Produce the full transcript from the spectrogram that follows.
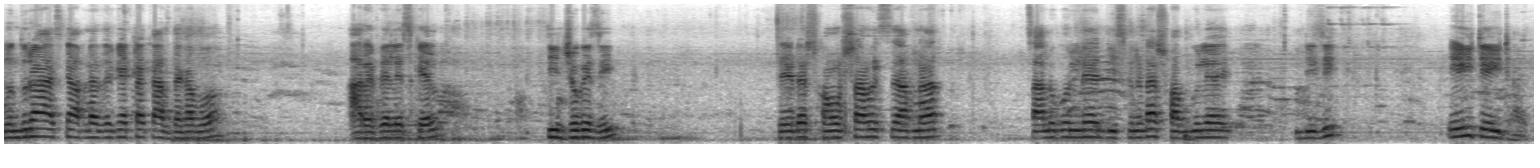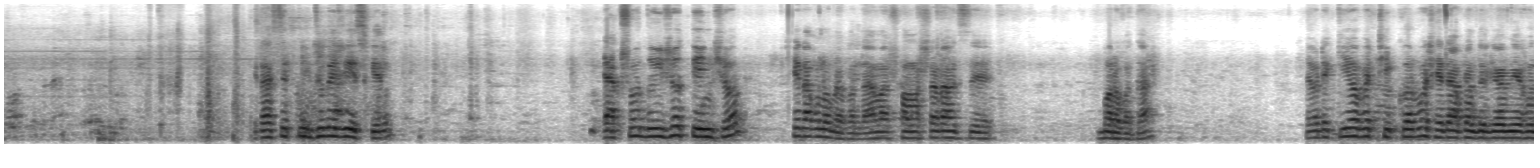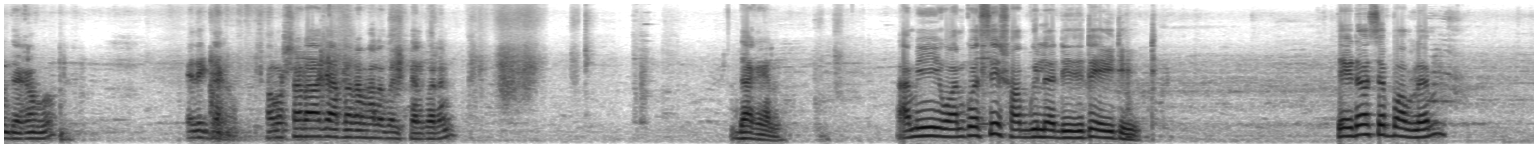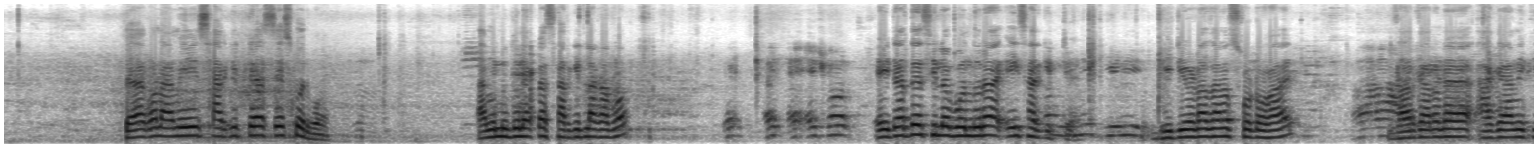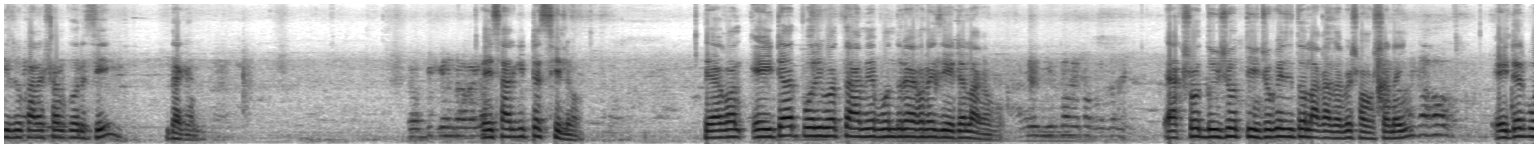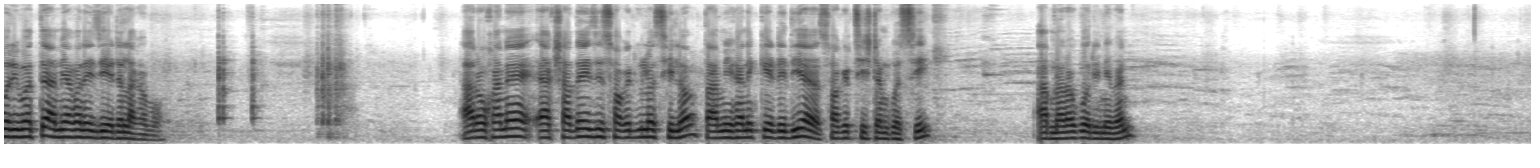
বন্ধুরা, আজকে আপনাদেরকে একটা কাজ দেখাবো। আর এফ এল স্কেল তিনশো কেজি। তো এটার সমস্যা হচ্ছে আপনার, চালু করলে ডিসপ্লেটা সবগুলো ডিজিট এইট এইট হয়। এটা হচ্ছে তিনশো কেজি স্কেল একশো, দুইশো, তিনশো, সেটা কোনো ব্যাপার না। আমার সমস্যাটা হচ্ছে বড় কথা। ওটা কীভাবে ঠিক করব সেটা আপনাদেরকে আমি এখন দেখাবো। এদিক দেখো, সমস্যাটা আগে আপনারা ভালো করে খেয়াল করেন। দেখেন, আমি ওয়ান করছি, সবগুলো ডিজিটে এইট এইট তো এটা হচ্ছে প্রবলেম তো এখন আমি সার্কিটটা চেস করব। আমি নতুন একটা সার্কিট লাগাবো। এইটাতে ছিল বন্ধুরা এই সার্কিটটা ভিডিওটা যেন ছোট হয় যার কারণে আগে আমি কিছু কানেকশন করেছি, দেখেন। এই সার্কিটটা ছিল। তো এখন এইটার পরিবর্তে আমি বন্ধুরা এখন এই যে এটা লাগাবো। একশো, দুইশো, তিনশো কেজি তো লাগা যাবে, সমস্যা নেই। এইটার পরিবর্তে আমি এখন এই যে এটা লাগাবো। আর ওখানে একসাথে যে সকেটগুলো ছিল, তা আমি এখানে কেটে দিয়ে সকেট সিস্টেম করছি। আপনারাও করে নেবেন।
